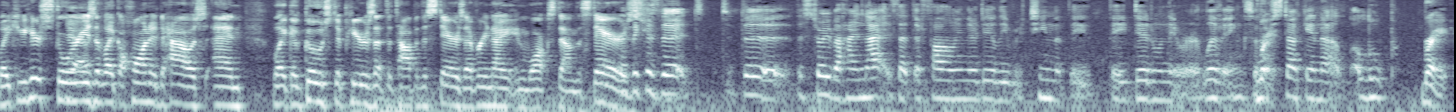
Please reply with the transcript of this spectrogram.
Like you hear stories Yeah. of like a haunted house and like a ghost appears at the top of the stairs every night and walks down the Well, stairs. because the the the story behind that is that they're following their daily routine that they they did when they were living, so they're Right. stuck in a, a loop. Right.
